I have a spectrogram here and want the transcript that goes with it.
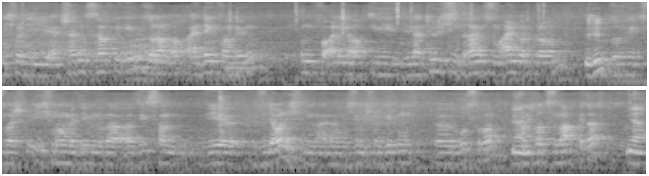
nicht nur die Entscheidungskraft gegeben, sondern auch ein Denkvermögen und vor allen Dingen auch die, den natürlichen Drang zum Eingottglauben. Mhm. So wie zum Beispiel ich, Mohammed eben oder Aziz haben, wir, wir sind ja auch nicht in einer muslimischen Umgebung groß geworden, Ja, haben trotzdem nachgedacht Ja,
